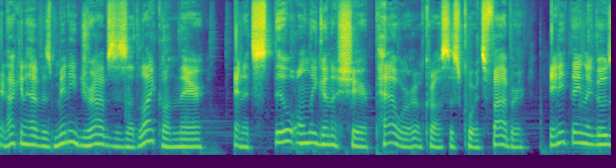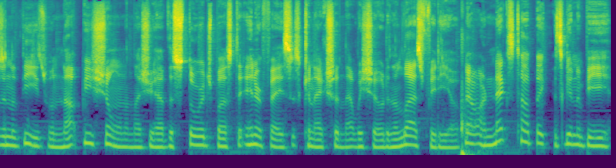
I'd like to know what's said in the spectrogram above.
and I can have as many drives as I'd like on there, and it's still only going to share power across this quartz fiber. Anything that goes into these will not be shown unless you have the storage bus to interfaces connection that we showed in the last video. Now our next topic is going to be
